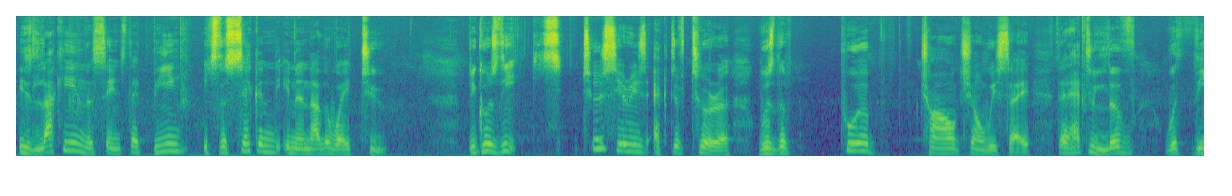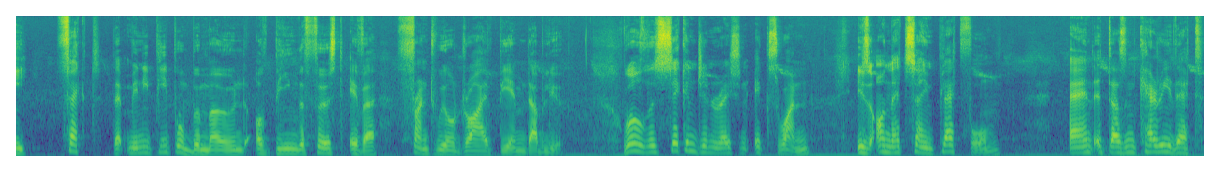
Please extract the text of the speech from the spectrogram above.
is lucky in the sense that being it's the second in another way too, because the 2 Series Active Tourer was the poor child, shall we say, that had to live with the fact that many people bemoaned of being the first ever front wheel drive BMW. Well, the second generation X1 is on that same platform and it doesn't carry that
